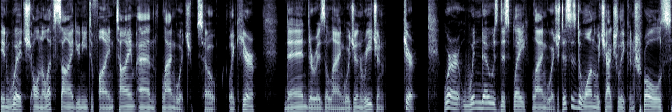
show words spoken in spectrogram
in which on the left side you need to find time and language. So, click here. Then there is a language and region. Here, where Windows display language. This is the one which actually controls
